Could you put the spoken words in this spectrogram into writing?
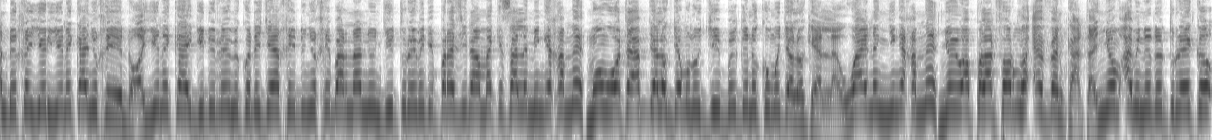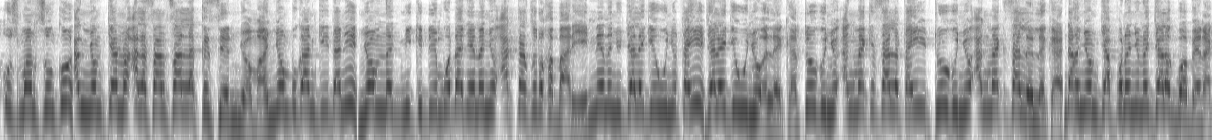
ànd xëy yër yéen kaay ñu xëyandoo. Yéen kaay gi di réew mi quotidien xëy duñu xibaar naan ñu njiitu réew mi di président Macky Sall mi nga xam ne moom woote ab dialogue jamono ji bëgg na ko mu dialogueel waaye nag ñi nga xam ne ñooy waa plateforme F24 ñoom Aminata Touré ak Ousmane Sonko ak ñoom Thierno Alassane Sall ak seen ñoom. Ñoom Bougane Gueye Dany ñoom nag ni ki démb daje nañu ak taskatu xabaar yi. Nee nañu dialogue wuñu tey dialogue wuñu ëllëg. Tooguñu ak Macky Sall tey tooguñu ak Macky Sall ëllëg. Ndax ñoom jàpp nañu ne dialogue boobee nag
